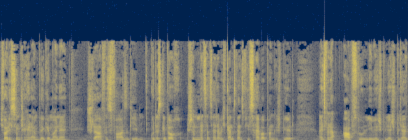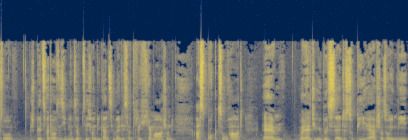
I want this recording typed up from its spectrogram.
ich wollte euch so einen kleinen Einblick in meine Schlafensphase geben. Gut, es gibt auch, stimmt, in letzter Zeit habe ich ganz, ganz viel Cyberpunk gespielt. Eins meiner absoluten Lieblingsspiele. Ich spiele halt so Spiel 2077 und die ganze Welt ist halt richtig am Arsch und es bockt so hart, ähm, weil halt die übelste Dystopie herrscht, also irgendwie,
